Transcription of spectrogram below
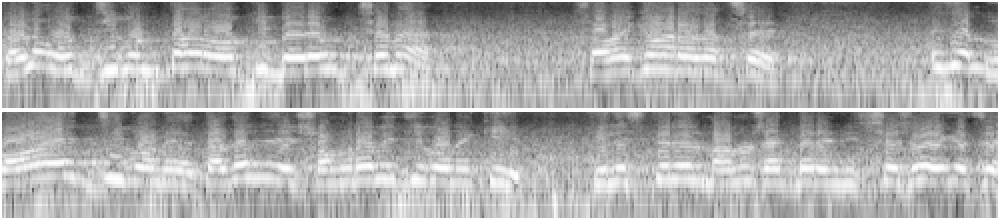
তাহলে ওর জীবনটা ও কি বেড়ে উঠছে না? সবাইকে মারা যাচ্ছে। এই যে লয়ের জীবনে, তাদের এই সংগ্রামী জীবনে কি ফিলিস্তিনের মানুষ একবারে নিঃশেষ হয়ে গেছে?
